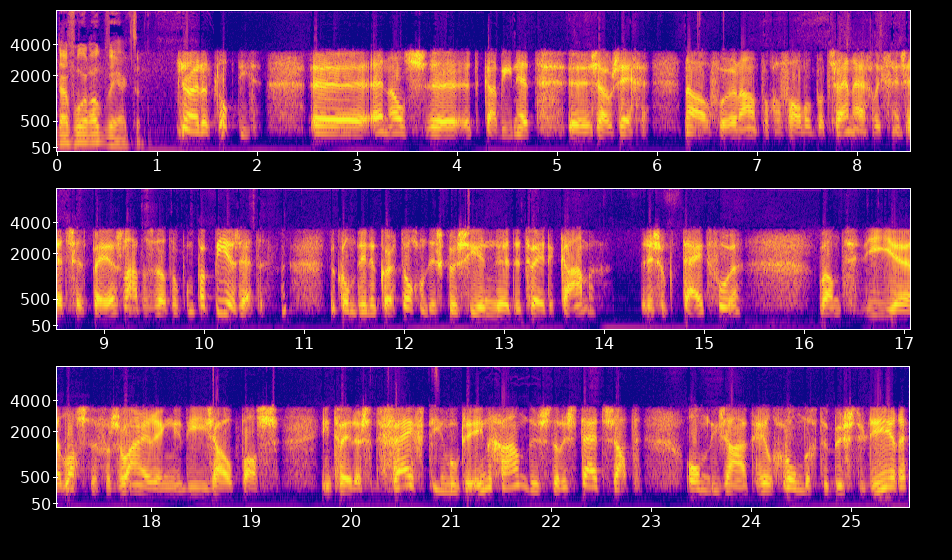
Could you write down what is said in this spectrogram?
daarvoor ook werkten. Nou, dat klopt niet. Uh, en als uh, het kabinet uh, zou zeggen... nou, voor een aantal gevallen, dat zijn eigenlijk geen ZZP'ers... laten ze dat op een papier zetten. Er komt binnenkort toch een discussie in de, de Tweede Kamer. Er is ook tijd voor. Want die lastenverzwaring die zou pas in 2015 moeten ingaan. Dus er is tijd zat om die zaak heel grondig te bestuderen.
